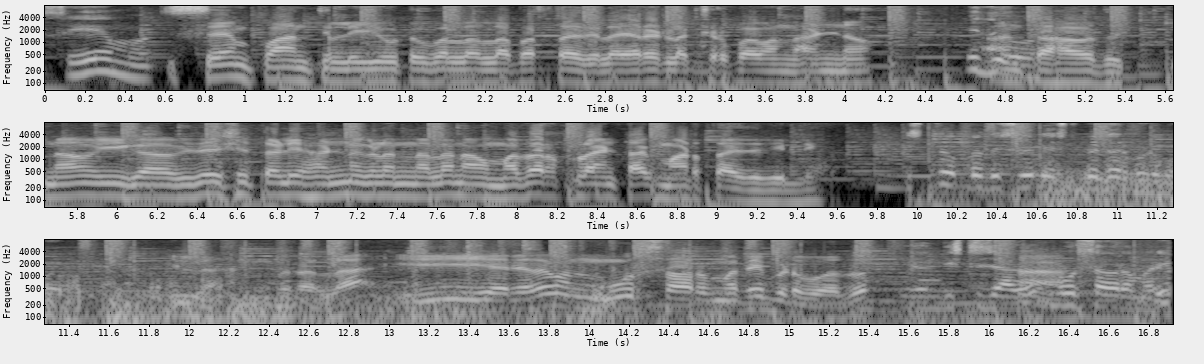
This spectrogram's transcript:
ಸೇಮ್. ಸೇಮ್ ಪಾನ್ ತಿಲ್ಲಿ ಯೂಟ್ಯೂಬಲ್ಲೆಲ್ಲ ಬರ್ತಾ ಇದಿಲ್ಲ ಎರಡು ಲಕ್ಷ ರೂಪಾಯಿ ಒಂದು ಹಣ್ಣು ಅಂತ ಹೌದು. ನಾವು ಈಗ ವಿದೇಶಿ ತಳಿ ಹಣ್ಣುಗಳನ್ನೆಲ್ಲ ನಾವು ಮದರ್ ಪ್ಲಾಂಟ್ ಆಗಿ ಮಾಡ್ತಾ ಇದೀವಿ ಇಲ್ಲಿ. ಇಷ್ಟು ಪ್ರದೇಶದಲ್ಲಿ ಎಷ್ಟು ಬೇಕಾದ್ರೂ ಬಿಡ್ಬೋದು? ಇಲ್ಲ ಬರಲ್ಲ. ಈ ಏರಿಯಾದಾಗ ಒಂದು ಮೂರು ಸಾವಿರ ಮರಿ ಬಿಡ್ಬೋದು. ಇಷ್ಟು ಜಾಗ ಮೂರ್ ಸಾವಿರ ಮರಿ?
